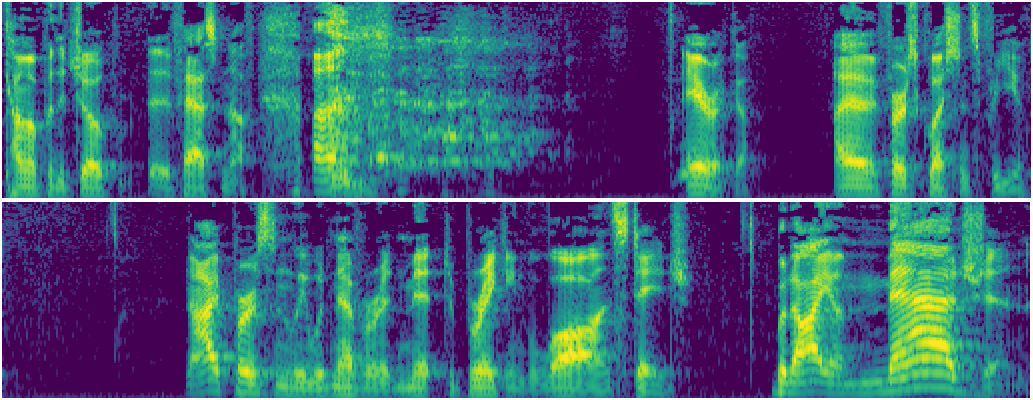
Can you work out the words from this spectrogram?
come up with a joke uh, fast enough. Um, Erica, I have first questions for you. Now, I personally would never admit to breaking the law on stage, but I imagine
